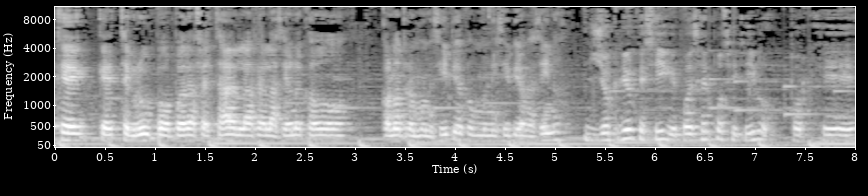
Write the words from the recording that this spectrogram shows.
que, este grupo puede afectar las relaciones con, otros municipios, con municipios vecinos? Yo creo que sí, que puede ser positivo, porque,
